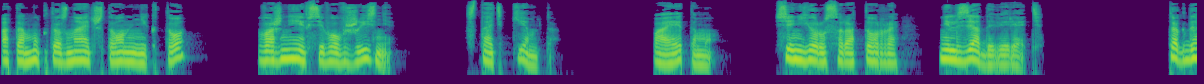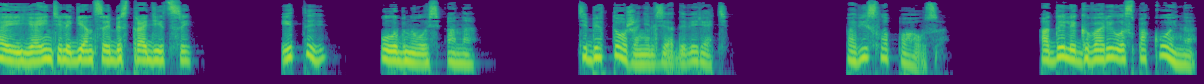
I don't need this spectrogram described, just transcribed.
А тому, кто знает, что он никто, важнее всего в жизни стать кем-то. Поэтому сеньору Сараторре нельзя доверять. Тогда и я интеллигенция без традиций. И ты, — улыбнулась она. Тебе тоже нельзя доверять. Повисла пауза. Аделя говорила спокойно,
